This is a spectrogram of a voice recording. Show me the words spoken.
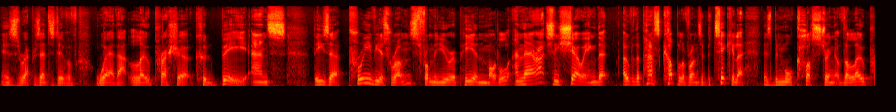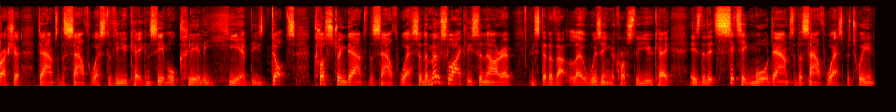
is representative of where that low pressure could be. And these are previous runs from the European model, and they're actually showing that over the past couple of runs in particular, there's been more clustering of the low pressure down to the southwest of the UK. You can see it more clearly here, these dots clustering down to the southwest. So the most likely scenario, instead of that low whizzing across the UK, is that it's sitting more down to the southwest between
